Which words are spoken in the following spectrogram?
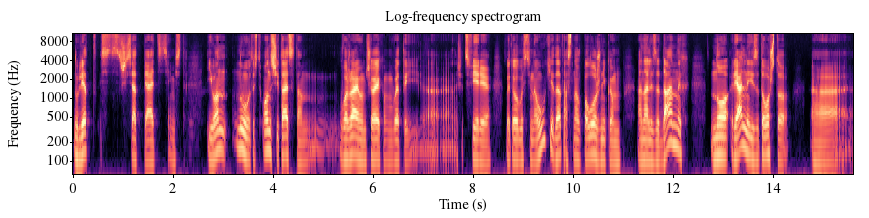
ну, лет 65-70. И он, ну, то есть он считается там уважаемым человеком в этой, э, значит, сфере, в этой области науки, да, основоположником анализа данных, но реально из-за того, что э,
